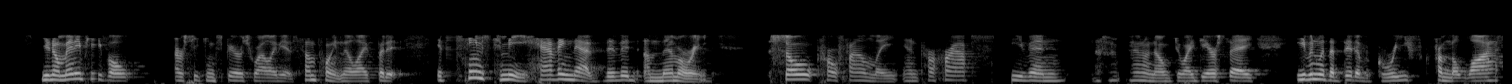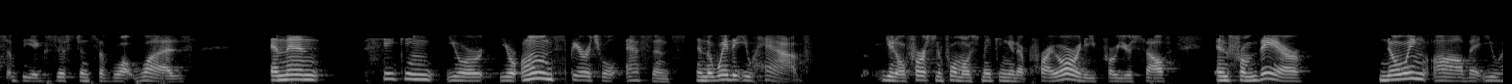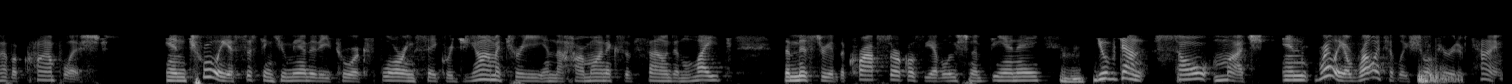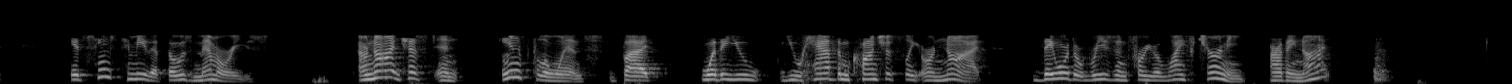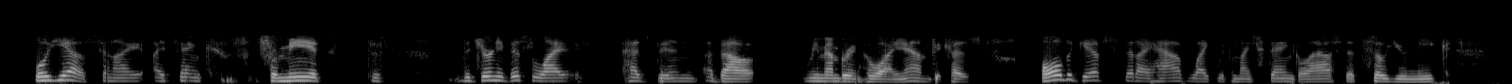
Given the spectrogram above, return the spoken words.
You know, many people are seeking spirituality at some point in their life, but it, it seems to me having that vivid a memory so profoundly and perhaps even, I don't know, do I dare say, even with a bit of grief from the loss of the existence of what was, and then seeking your your own spiritual essence in the way that you have, you know, first and foremost making it a priority for yourself, and from there knowing all that you have accomplished in truly assisting humanity through exploring sacred geometry and the harmonics of sound and light, the mystery of the crop circles, the evolution of DNA. Mm-hmm. You've done so much in really a relatively short period of time. It seems to me that those memories are not just an influence, but whether you, you had them consciously or not, they were the reason for your life journey, are they not? Well, yes, and I I think for me it's just the journey this life has been about remembering who I am because all the gifts that I have, like with my stained glass, that's so unique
